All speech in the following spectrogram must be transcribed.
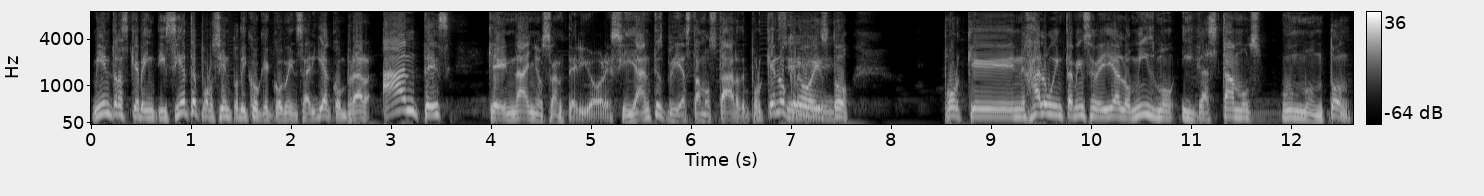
mientras que 27% dijo que comenzaría a comprar antes que en años anteriores. Y antes, pues ya estamos tarde. ¿Por qué no Sí. creo esto? Porque en Halloween también se veía lo mismo y gastamos un montón.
